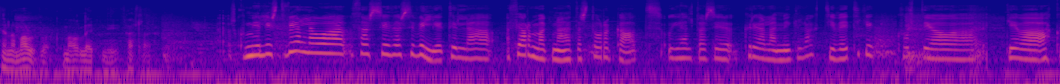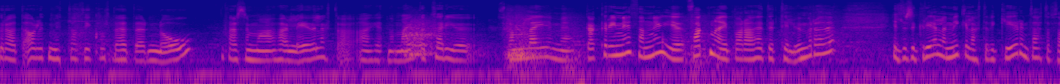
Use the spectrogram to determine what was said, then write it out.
þennan málflokk, málefni fallara. Sko mér líst vel á að það sé þessi vilji til að fjármagna þetta stóra gat og ég held að það sé gríðarlega mikilvægt. Ég veit ekki hvort ég á að gefa akkurat álit mitt á því hvort þetta er nóg. Það sem að það er leiðilegt að, að hérna, mæta hverju framlægi með gaggríni þannig. Ég fagnaði bara að þetta er til umræðu. Ég held að það sé gríðarlega mikilvægt að við gerum þetta þá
